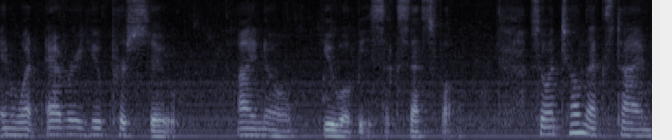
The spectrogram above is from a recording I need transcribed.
in whatever you pursue. I know you will be successful. So until next time,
